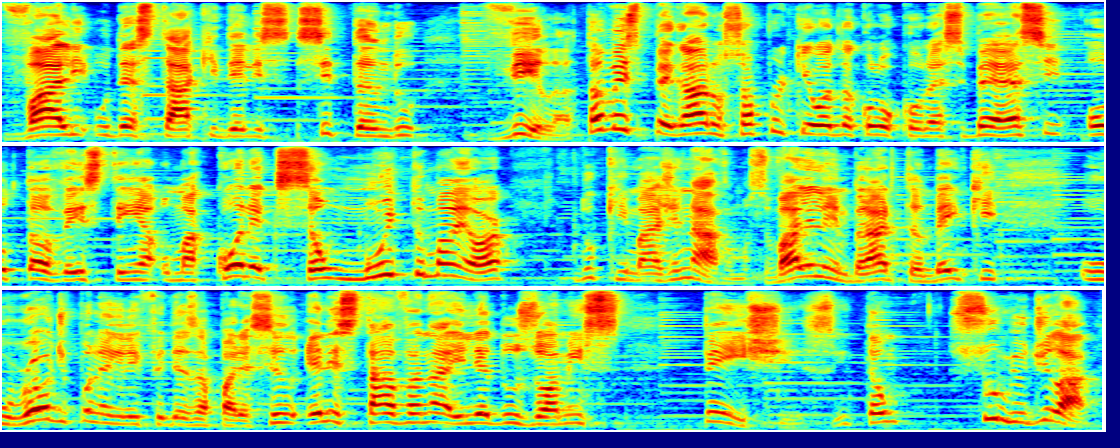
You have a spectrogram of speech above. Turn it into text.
vale o destaque deles citando Vila. Talvez pegaram só porque Oda colocou no SBS ou talvez tenha uma conexão muito maior do que imaginávamos. Vale lembrar também que o Road Poneglyph desaparecido, ele estava na Ilha dos Homens Peixes. Então sumiu de lá.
